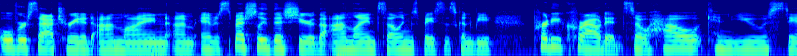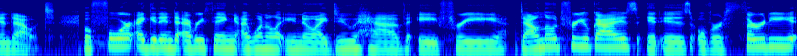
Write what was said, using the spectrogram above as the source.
oversaturated online um, and especially this year the online selling space is going to be pretty crowded. So, how can you stand out? Before I get into everything, I want to let you know I do have a free download for you guys. It is over 30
